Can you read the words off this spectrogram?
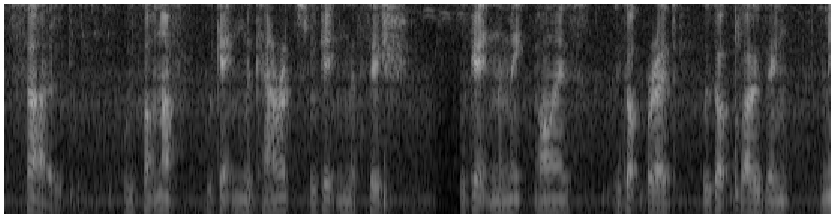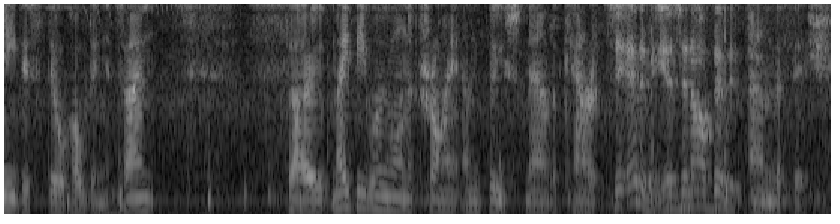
So, we've got enough. We're getting the carrots, we're getting the fish, we're getting the meat pies, we got bread, we got clothing. Mead is still holding its own. So, maybe we want to try and boost now the carrots The enemy is in our village. and the fish.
